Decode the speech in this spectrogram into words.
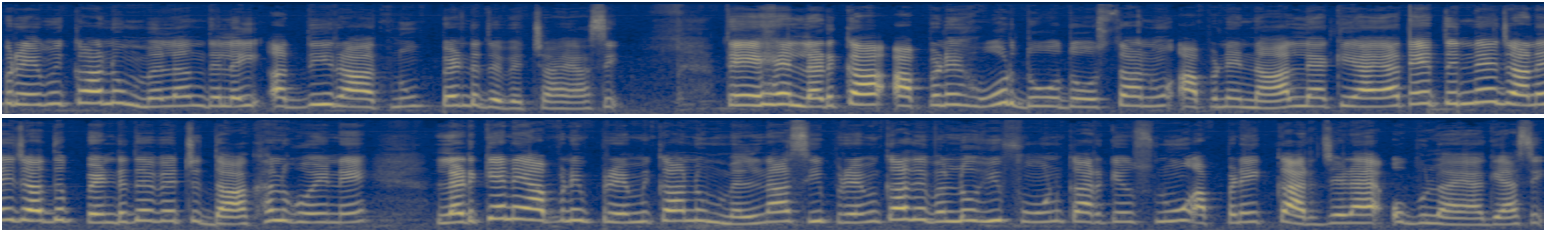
ਪ੍ਰੇਮਿਕਾ ਨੂੰ ਮਿਲਣ ਦੇ ਲਈ ਅੱਧੀ ਰਾਤ ਨੂੰ ਪਿੰਡ ਦੇ ਵਿੱਚ ਆਇਆ ਸੀ। ਤੇ ਇਹ ਲੜਕਾ ਆਪਣੇ ਹੋਰ ਦੋ ਦੋਸਤਾਂ ਨੂੰ ਆਪਣੇ ਨਾਲ ਲੈ ਕੇ ਆਇਆ ਤੇ ਤਿੰਨੇ ਜਾਣੇ ਜਦ ਪਿੰਡ ਦੇ ਵਿੱਚ ਦਾਖਲ ਹੋਏ ਨੇ, ਲੜਕੇ ਨੇ ਆਪਣੀ ਪ੍ਰੇਮਿਕਾ ਨੂੰ ਮਿਲਣਾ ਸੀ। ਪ੍ਰੇਮਿਕਾ ਦੇ ਵੱਲੋਂ ਹੀ ਫੋਨ ਕਰਕੇ ਉਸ ਨੂੰ ਆਪਣੇ ਘਰ ਜਿਹੜਾ ਹੈ ਉਹ ਬੁਲਾਇਆ ਗਿਆ ਸੀ।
